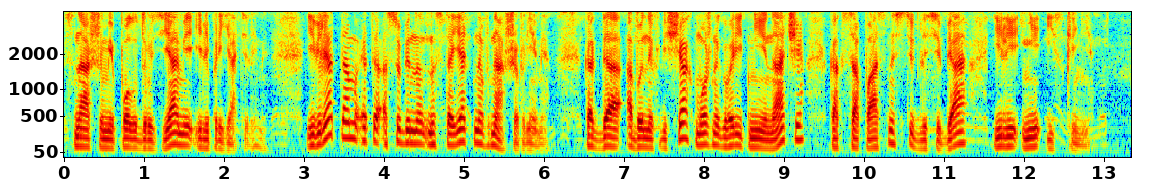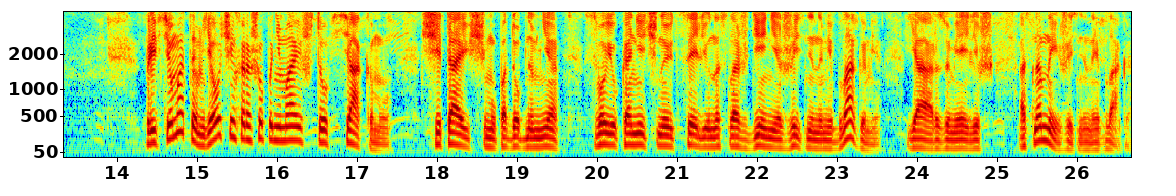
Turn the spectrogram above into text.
с нашими полудрузьями или приятелями. И велят нам это особенно настоятельно в наше время, когда об иных вещах можно говорить не иначе, как с опасностью для себя или неискренне. При всем этом я очень хорошо понимаю, что всякому, считающему подобно мне свою конечную целью наслаждение жизненными благами, я разумею лишь основные жизненные блага,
